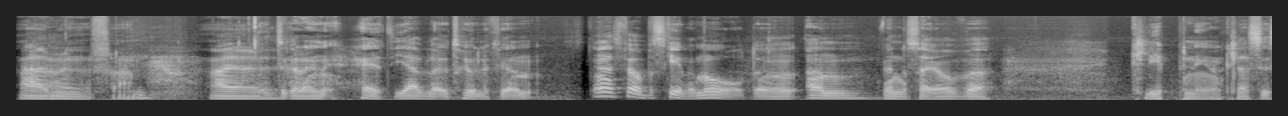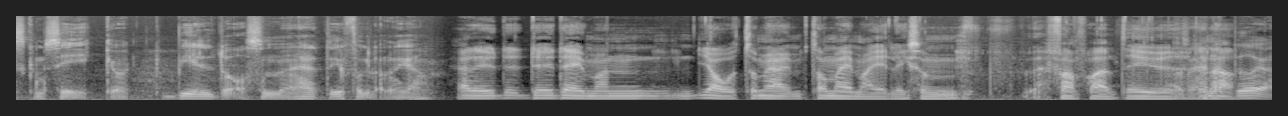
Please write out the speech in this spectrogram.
Nej men fan. Nej, Jag tycker det är en helt jävla otrolig film. Den är svår att beskriva med ord. Den använder sig av uh, klippning och klassisk musik och bilder som är helt oförglömliga. Ja, det, är- det, det är det man, jag tar med, tar med mig liksom framförallt det är ju Alltså, den här... början.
